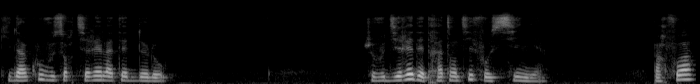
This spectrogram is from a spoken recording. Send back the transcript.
qui d'un coup vous sortirait la tête de l'eau. Je vous dirais d'être attentif aux signes. Parfois,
